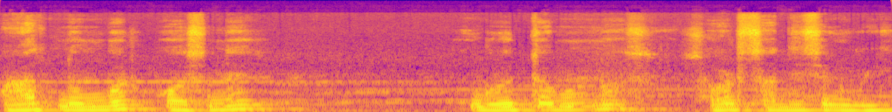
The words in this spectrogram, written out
পাঁচ নম্বর প্রশ্নের গুরুত্বপূর্ণ শর্ট সাজেশনগুলি।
